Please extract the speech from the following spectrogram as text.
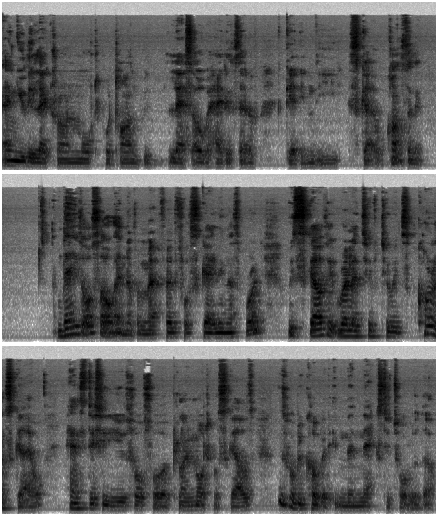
and use the electron multiple times with less overhead instead of getting the scale constantly. There is also another method for scaling a sprite which scales it relative to its current scale Hence this is useful for applying multiple scales. This will be covered in the next tutorial though.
